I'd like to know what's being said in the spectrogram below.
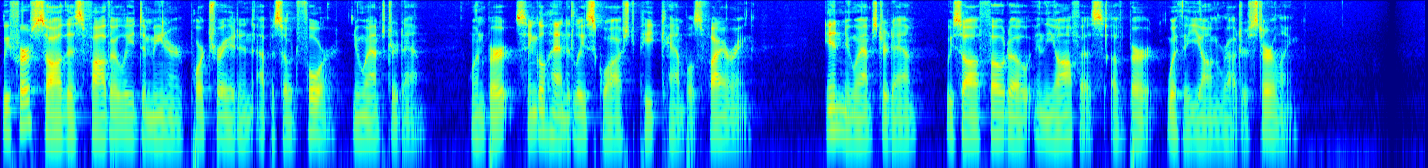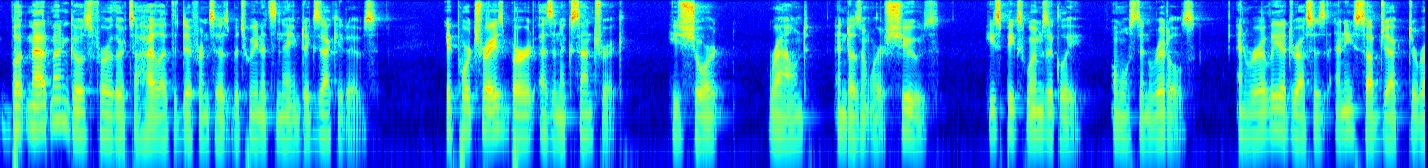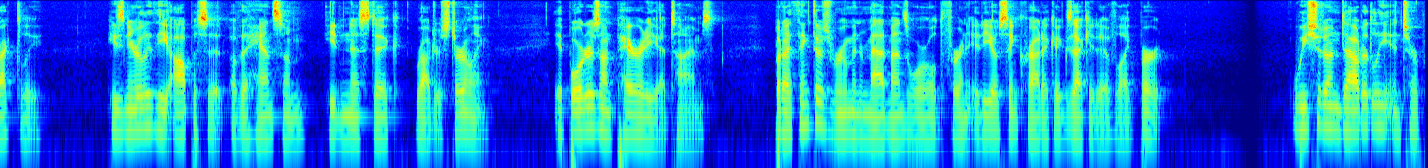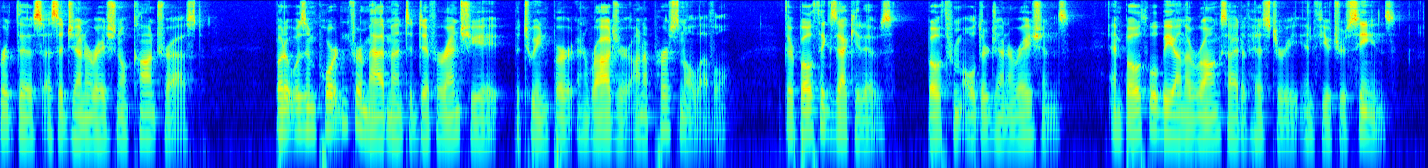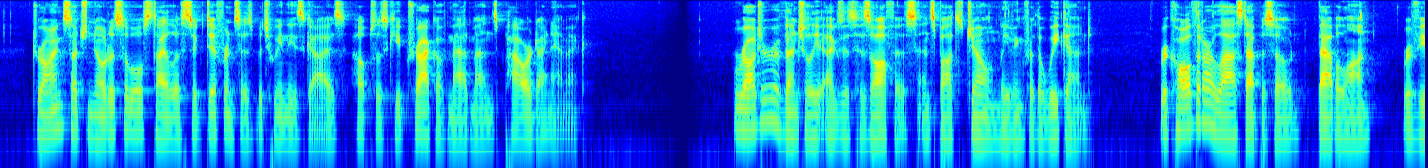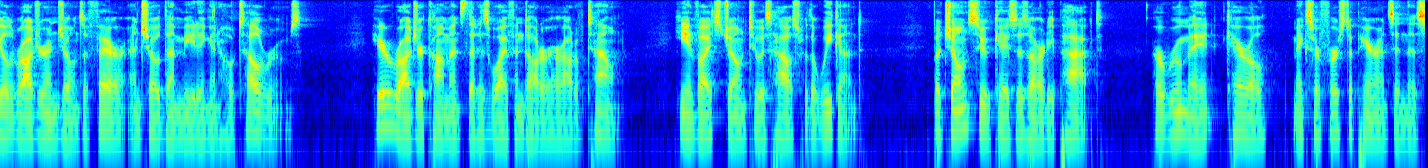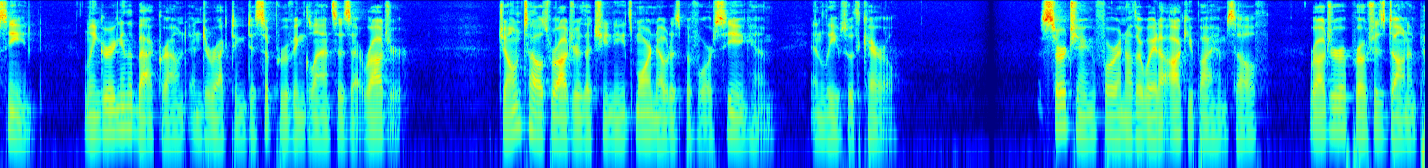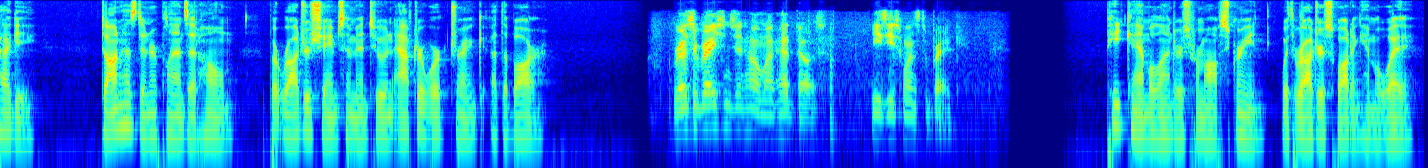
We first saw this fatherly demeanor portrayed in Episode 4, New Amsterdam, when Bert single handedly squashed Pete Campbell's firing. In New Amsterdam, we saw a photo in the office of Bert with a young Roger Sterling. But Mad Men goes further to highlight the differences between its named executives. It portrays Bert as an eccentric. He's short, round, and doesn't wear shoes. He speaks whimsically, almost in riddles, and rarely addresses any subject directly. He's nearly the opposite of the handsome, hedonistic Roger Sterling. It borders on parody at times, but I think there's room in Mad Men's world for an idiosyncratic executive like Bert. We should undoubtedly interpret this as a generational contrast, but it was important for Mad Men to differentiate between Bert and Roger on a personal level. They're both executives, both from older generations, and both will be on the wrong side of history in future scenes. Drawing such noticeable stylistic differences between these guys helps us keep track of Mad Men's power dynamic. Roger eventually exits his office and spots Joan leaving for the weekend. Recall that our last episode, Babylon, revealed Roger and Joan's affair and showed them meeting in hotel rooms. Here, Roger comments that his wife and daughter are out of town. He invites Joan to his house for the weekend. But Joan's suitcase is already packed. Her roommate, Carol, makes her first appearance in this scene, lingering in the background and directing disapproving glances at Roger. Joan tells Roger that she needs more notice before seeing him and leaves with Carol. Searching for another way to occupy himself, Roger approaches Don and Peggy. Don has dinner plans at home, but Roger shames him into an after work drink at the bar. Reservations at home, I've had those. Easiest ones to break. Pete Campbell enters from off screen, with Roger swatting him away.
